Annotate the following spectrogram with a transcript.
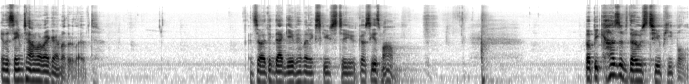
in the same town where my grandmother lived. And so I think that gave him an excuse to go see his mom. But because of those two people,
